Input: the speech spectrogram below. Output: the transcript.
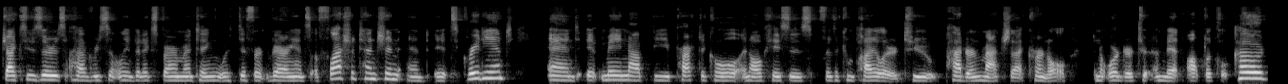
JAX users have recently been experimenting with different variants of flash attention and its gradient, and it may not be practical in all cases for the compiler to pattern match that kernel in order to emit optical code,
